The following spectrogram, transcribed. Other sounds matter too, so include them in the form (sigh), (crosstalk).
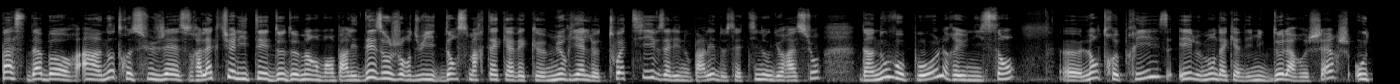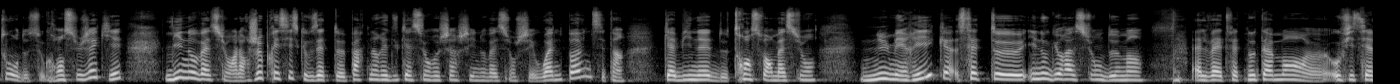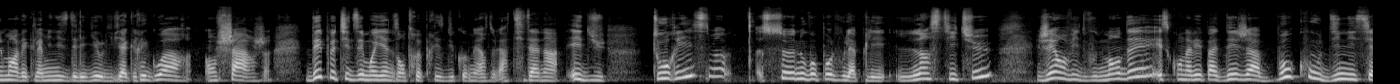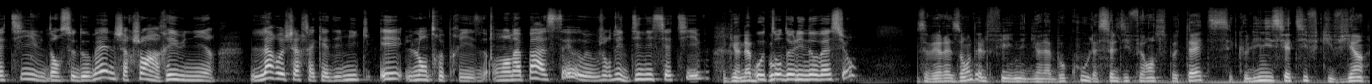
passe d'abord à un autre sujet. Ce sera l'actualité de demain. On va en parler dès aujourd'hui dans Smartech avec Muriel Toiti. Vous allez nous parler de cette inauguration d'un nouveau pôle réunissant euh, l'entreprise et le monde académique de la recherche autour de ce grand sujet qui est l'innovation. Alors je précise que vous êtes partenaire éducation, recherche et innovation chez OnePoint. C'est un cabinet de transformation numérique. Cette euh, inauguration demain, elle va être faite notamment euh, officiellement avec la ministre déléguée Olivia Grégoire en charge des petites et moyennes entreprises du commerce, de l'artisanat et du tourisme. Ce nouveau pôle, vous l'appelez l'Institut. J'ai envie de vous demander, est-ce qu'on n'avait pas déjà beaucoup d'initiatives dans ce domaine cherchant à réunir la recherche académique et l'entreprise? On n'en a pas assez euh, aujourd'hui d'initiatives autour de l'innovation? Vous avez raison Delphine, il y en a beaucoup. La seule différence peut-être, c'est que l'initiative qui vient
